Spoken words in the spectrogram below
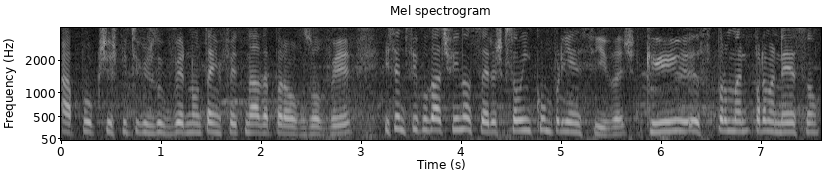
há poucos as políticas do governo não têm feito nada para o resolver e são dificuldades financeiras que são incompreensíveis que se permaneçam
